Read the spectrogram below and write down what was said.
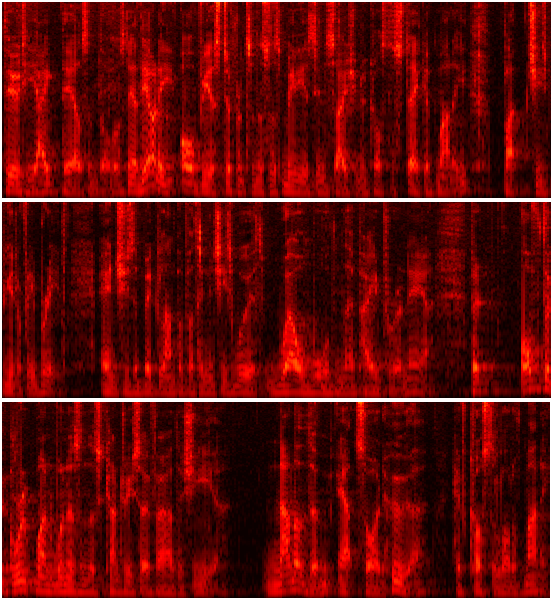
$38,000. Now, the only obvious difference in this is Media Sensation, who cost a stack of money, but she's beautifully bred, and she's a big lump of a thing, and she's worth well more than they paid for her now. But of the Group 1 winners in this country so far this year, none of them, outside her, have cost a lot of money.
